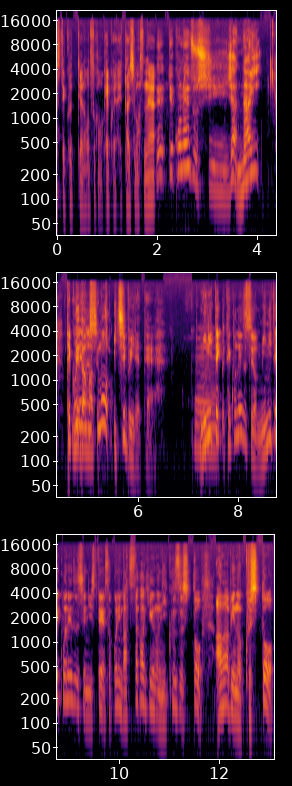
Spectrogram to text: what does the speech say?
していくっていうようなこととかを結構やったりしますね。え手こね寿司じゃない手こね寿司も一部入れてミニテ手こね寿司をミニ手こね寿司にしてそこに松阪牛の肉寿司とアワビの串と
